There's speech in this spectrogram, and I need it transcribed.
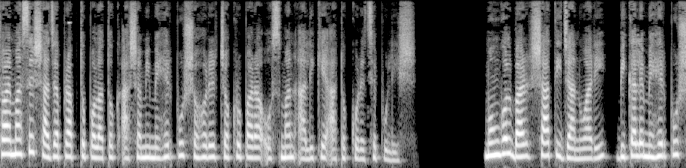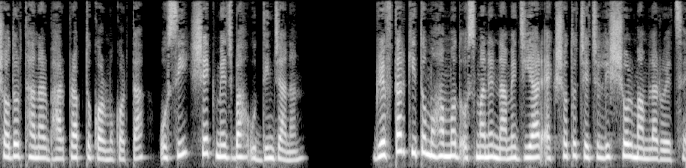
ছয় মাসের সাজাপ্রাপ্ত পলাতক আসামি মেহেরপুর শহরের চক্রপাড়া ওসমান আলীকে আটক করেছে পুলিশ। মঙ্গলবার সাতই জানুয়ারি বিকালে মেহেরপুর সদর থানার ভারপ্রাপ্ত কর্মকর্তা ওসি শেখ মেজবাহ উদ্দিন জানান, গ্রেফতারকৃত মোহাম্মদ ওসমানের নামে জিয়ার একশত ছেচল্লিশ ষোল মামলা রয়েছে।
